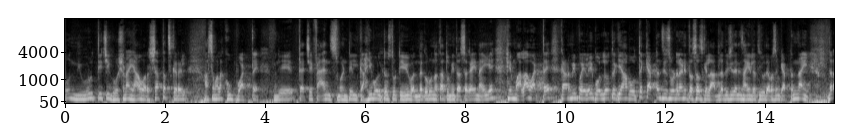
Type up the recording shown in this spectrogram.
तो निवृत्तीची घोषणा या वर्षातच करेल असं मला खूप वाटतंय. म्हणजे त्याचे फॅन्स म्हणतील काही बोलतोस तू टी व्ही बंद करू नका तुम्ही तसं काही नाही आहे हे मला वाटतंय. कारण मी पहिलेही बोललो होतो की हा बहुतेक कॅप्टन्सी सोडेल आणि तसंच केलं. आदल्या दिवशी त्यांनी सांगितलं की उद्यापासून कॅप्टन नाही. तर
